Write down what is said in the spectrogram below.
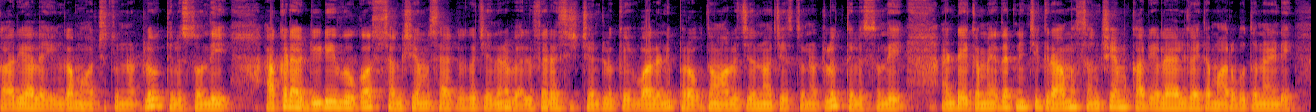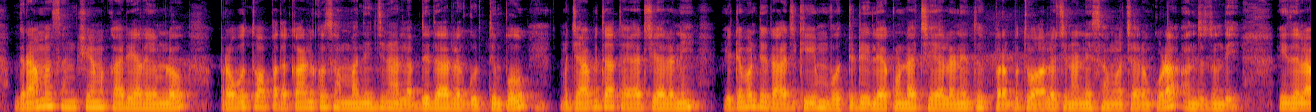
కార్యాలయంగా మార్చుతున్నట్లు తెలుస్తుంది. అక్కడ డీడీఓగా సంక్షేమ శాఖకు చెందిన వెల్ఫేర్ అసిస్టెంట్లకు ఇవ్వాలని ప్రభుత్వం ఆలోచన చేస్తున్నట్లు తెలుస్తుంది. అంటే ఇక మీదటి నుంచి గ్రామ సంక్షేమ కార్యాలయాలుగా అయితే మారబోతున్నాయండి. గ్రామ సంక్షేమ కార్యాలయంలో ప్రభుత్వ పథకాలకు సంబంధించిన లబ్ధిదారుల గుర్తింపు జాబితా తయారు చేయాలని ఎటువంటి రాజకీయం ఒత్తిడి లేకుండా చేయాలనేది ప్రభుత్వ ఆలోచన అనే సమాచారం కూడా అందుతుంది. ఇది ఎలా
